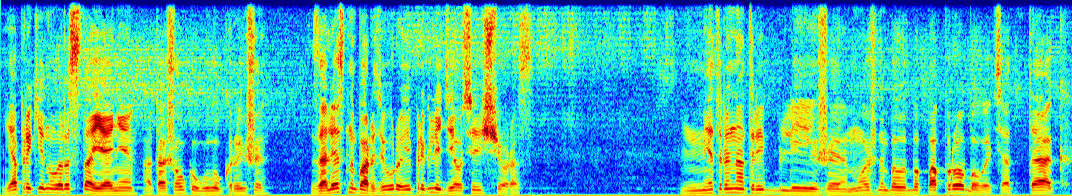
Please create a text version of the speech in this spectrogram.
Я прикинул расстояние, отошел к углу крыши, залез на бордюры и пригляделся еще раз. Метры на три ближе, можно было бы попробовать, а так...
